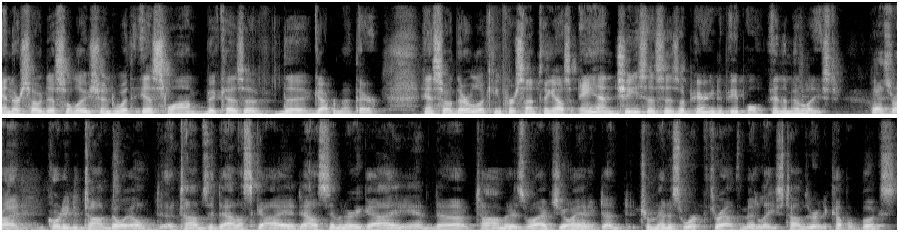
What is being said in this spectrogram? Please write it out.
and they're so disillusioned with Islam because of the government there. And so they're looking for something else. And Jesus is appearing to people in the Middle East. That's right. According to Tom Doyle, uh, Tom's a Dallas guy, a Dallas seminary guy, and uh, Tom and his wife Joanne have done tremendous work throughout the Middle East. Tom's written a couple books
